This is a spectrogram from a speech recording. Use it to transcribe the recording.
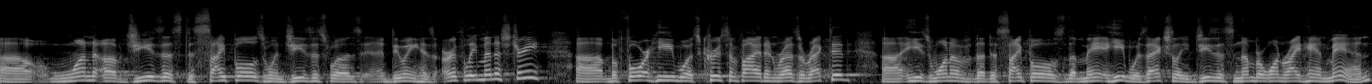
uh, one of Jesus' disciples when Jesus was uh, doing his earthly ministry. Uh, before he was crucified and resurrected, uh, he's one of the disciples. The man, he was actually Jesus' number one right hand man.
